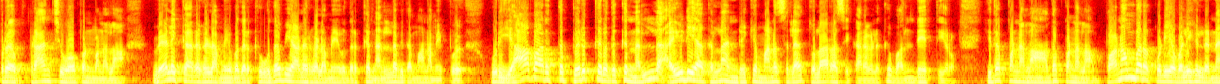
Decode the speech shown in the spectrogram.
பிர பிரான்ச் ஓப்பன் பண்ணலாம். வேலைக்காரர்கள் அமைவதற்கு உதவியாளர்கள் அமைவதற்கு நல்ல விதமான அமைப்பு. ஒரு வியாபாரத்தை பெருக்கிறதுக்கு நல்ல ஐடியாக்கள்லாம் இன்றைக்கு மனசில் துளாராசிக்காரர்களுக்கு வந்தே தீரும். இதை பண்ணலாம் அதை பண்ணலாம். பணம் வரக்கூடிய வழிகள் என்ன?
